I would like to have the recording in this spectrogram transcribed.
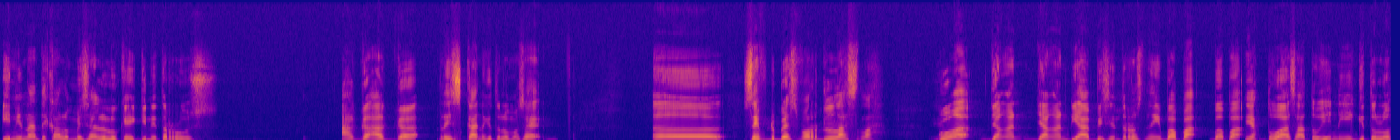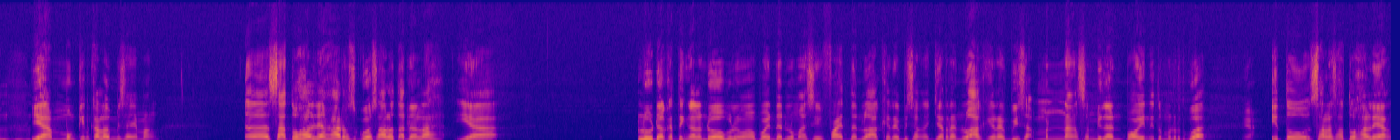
ini nanti kalau misalnya lu kayak gini terus agak-agak riskan gitu loh. Maksudnya eh save the best for the last lah. Gua jangan jangan dihabisin terus nih bapak bapak Ya. tua satu ini gitu loh. Ya mungkin kalau misalnya emang eh, satu hal yang harus gua salut adalah ya lu udah ketinggalan 25 poin dan lu masih fight dan lu akhirnya bisa ngejar dan lu akhirnya bisa menang 9 poin itu menurut gua Ya. itu salah satu hal yang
